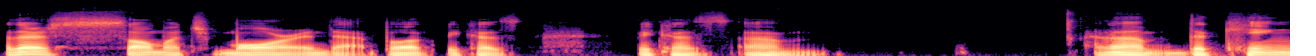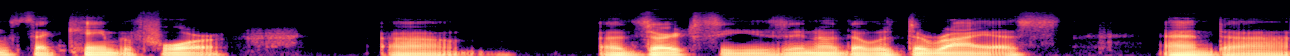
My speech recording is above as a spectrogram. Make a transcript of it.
But there's so much more in that book because because um, um, the kings that came before um, uh, Xerxes, you know, there was Darius, and uh,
